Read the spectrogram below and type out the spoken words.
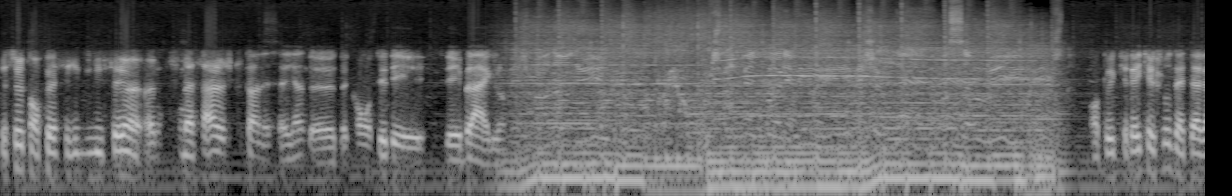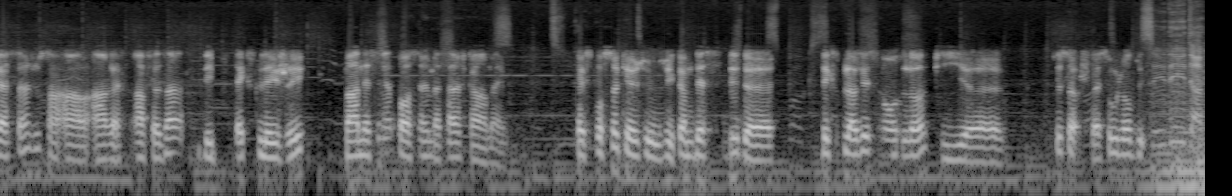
C'est sûr qu'on peut essayer de glisser un, un petit message tout en essayant de, de compter des, des blagues. là. On peut créer quelque chose d'intéressant juste en, en- en- faisant des petits textes légers, mais en essayant de passer un message quand même. C'est pour ça que j'ai comme décidé de d'explorer ce monde-là, puis euh, c'est ça, je fais ça aujourd'hui. C'est des docs.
